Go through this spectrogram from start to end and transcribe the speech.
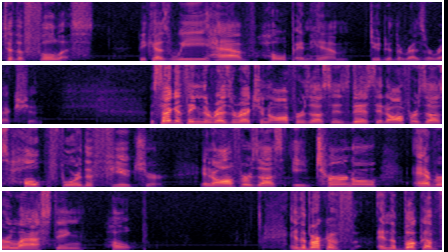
to the fullest because we have hope in Him due to the resurrection. The second thing the resurrection offers us is this it offers us hope for the future, it offers us eternal, everlasting hope. In the book of, in the book of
